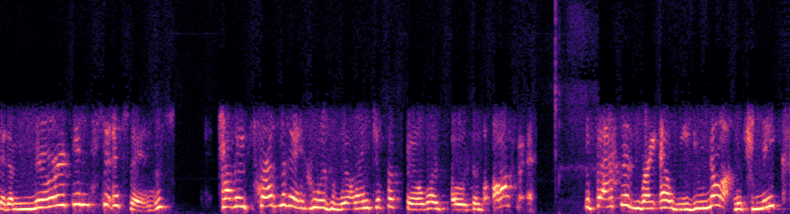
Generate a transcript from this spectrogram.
that American citizens have a president who is willing to fulfill his oath of office? The fact is, right now, we do not, which makes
